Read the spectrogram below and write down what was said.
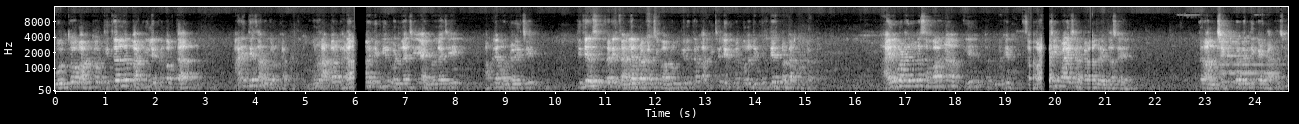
बोलतो वागतो तिथं बाकी लेखन बघतात आणि तेच अनुकरण करतात. म्हणून आपण घरामध्ये देखील वडिलाची आई वडिलाची आपल्या मंडळीची तिथे जर चांगल्या प्रकारची वागणूक केली तर बाकीचे लेखन मुलं देखील तेच प्रकार करतात आई वडिलांना सांभाळणं हे म्हणजे सांभाळण्याची पाळी सरकारला जर येत असेल तर आमची प्रगती काही कामाची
